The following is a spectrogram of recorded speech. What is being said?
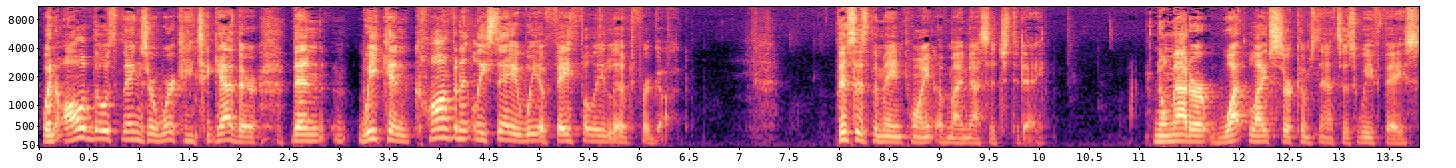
when all of those things are working together, then we can confidently say we have faithfully lived for God. This is the main point of my message today. No matter what life circumstances we face,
